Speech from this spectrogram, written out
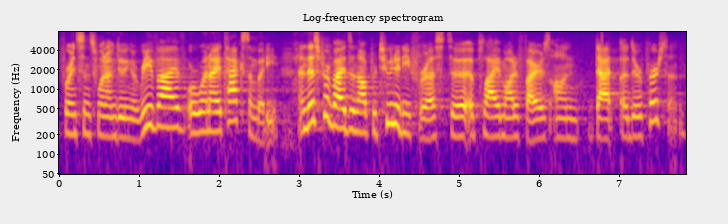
For instance, when I'm doing a revive or when I attack somebody. And this provides an opportunity for us to apply modifiers on that other person.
